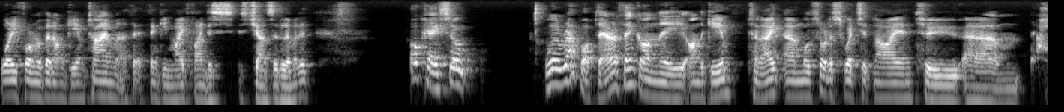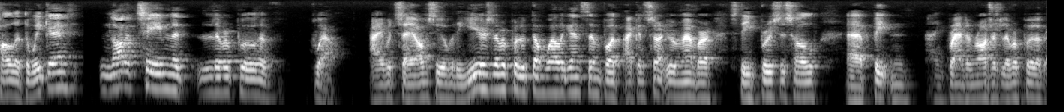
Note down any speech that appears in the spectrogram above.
worry for him a bit on game time. I, th- I think he might find his his chances limited. Okay, so we'll wrap up there. I think on the on the game tonight, and we'll sort of switch it now into um, Hull at the weekend. Not a team that Liverpool have well I would say obviously over the years Liverpool have done well against them, but I can certainly remember Steve Bruce's Hull uh, beating I think Brendan Rodgers Liverpool a,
